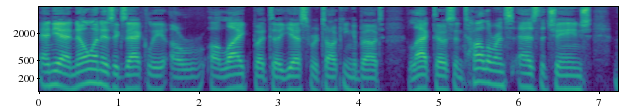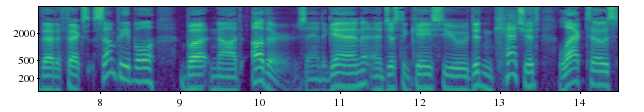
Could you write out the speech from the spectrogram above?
And yeah, no one is exactly alike, but uh, yes, we're talking about lactose intolerance as the change that affects some people, but not others. And again, and just in case you didn't catch it, lactose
